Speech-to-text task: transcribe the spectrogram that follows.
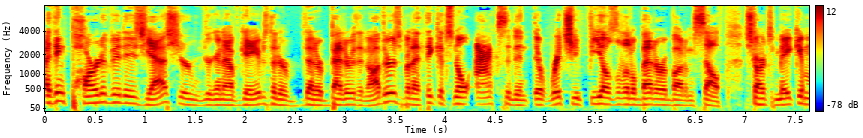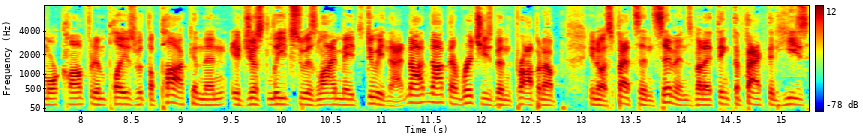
I think part of it is yes, you're you're going to have games that are that are better than others, but I think it's no accident that Ritchie feels a little better about himself, starts making more confident plays with the puck, and then it just leads to his line mates doing that. Not not that Ritchie's been propping up, you know, Spezza and Simmonds, but I think the fact that he's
